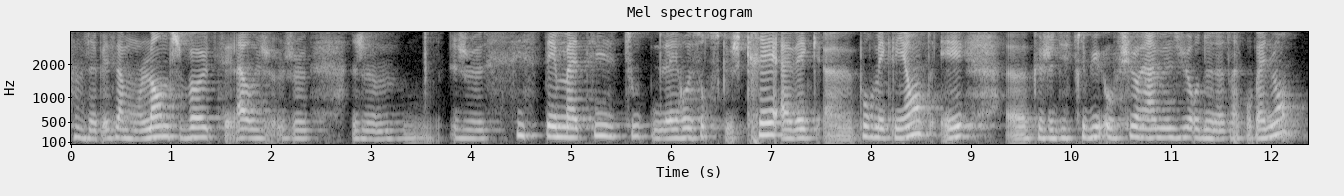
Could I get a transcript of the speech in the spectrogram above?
j'appelle ça mon launch volt, c'est là où je, je, je, je, systématise toutes les ressources que je crée avec euh, pour mes clientes et euh, que je distribue au fur et à mesure de notre accompagnement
